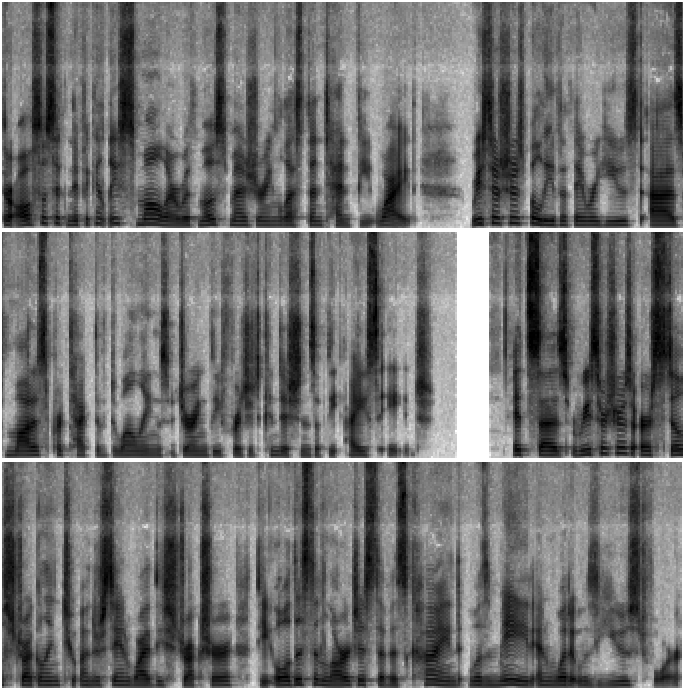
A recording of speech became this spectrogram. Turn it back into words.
They're also significantly smaller, with most measuring less than 10 feet wide. Researchers believe that they were used as modest protective dwellings during the frigid conditions of the Ice Age. It says researchers are still struggling to understand why the structure, the oldest and largest of its kind, was made and what it was used for.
